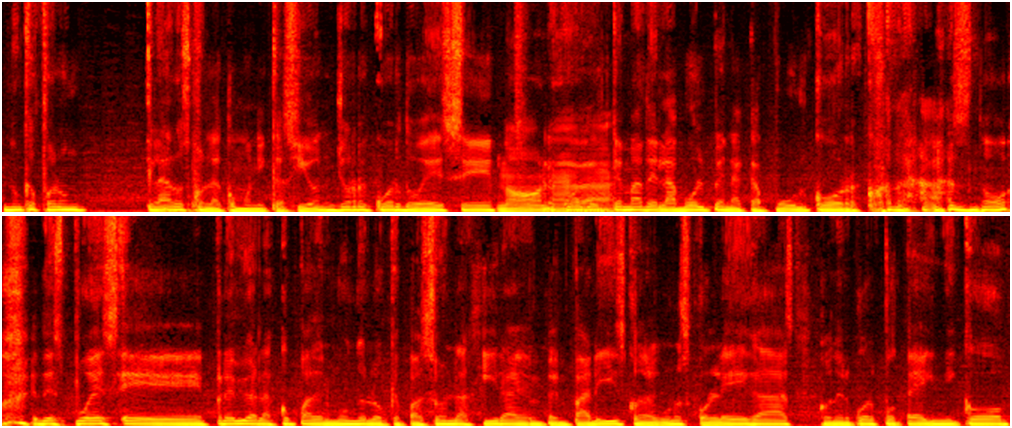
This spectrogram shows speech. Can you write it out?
nunca fueron claros con la comunicación. Yo recuerdo ese. No, nada. El tema de la Volpe en Acapulco, recordarás, ¿no? Después, eh, previo a la Copa del Mundo, lo que pasó en la gira en, París con algunos colegas, con el cuerpo técnico.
